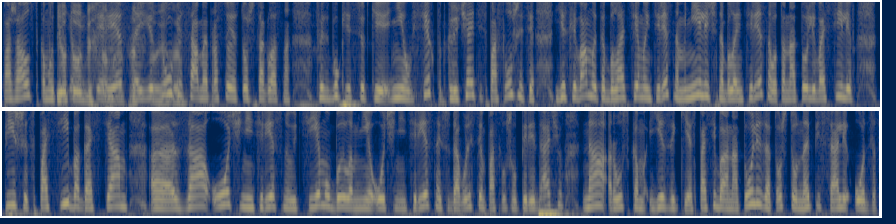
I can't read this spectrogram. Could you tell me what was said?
Пожалуйста, кому-то интересно. Ютубе да. самое простое, я тоже согласна. Фейсбук есть все-таки не у всех. Подключайтесь, послушайте. Если вам это была тема интересна, мне лично была интересна. Вот Анатолий Васильев пишет, спасибо гостям гостям э, за очень интересную тему. Было мне очень интересно и с удовольствием послушал передачу на русском языке. Спасибо, Анатолий, за то, что написали отзыв.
